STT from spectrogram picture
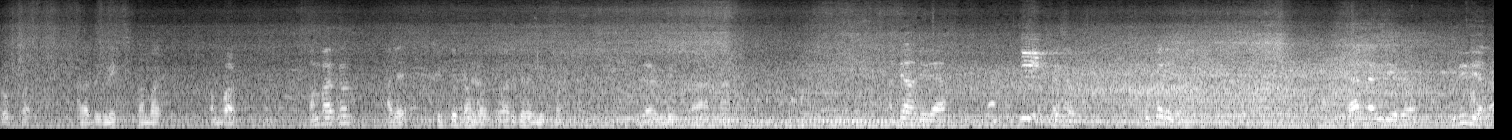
ಸೂಪರ್. ಅದು ಮಿಕ್ಸ್ ತಂಬಾಕು. ತಂಬಾಕು. ತಂಬಾಕು? ಅದೇ ಚಿಕ್ಕ ತಂಬಾಕು ಅದಕ್ಕೆ ಮಿಕ್ಸ್ ಎರಡು ಮಿಕ್ಸ್ ಮತ್ತೆ ಯಾವುದಿದೆ ಸೂಪರ್ ಇದೆ. ಯಾರು ಅಲ್ಲಿ ಇದು? ಇದಿದೆಯಲ್ಲ?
